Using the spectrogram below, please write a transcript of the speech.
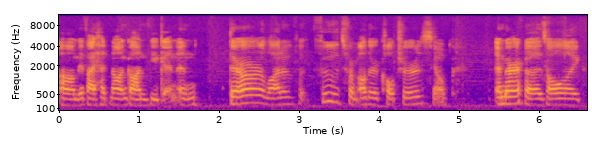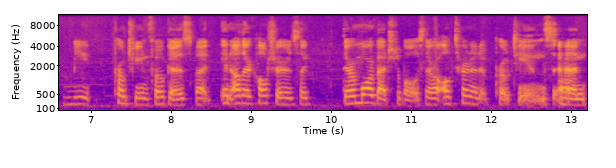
um, if I had not gone vegan. And there are a lot of foods from other cultures. You know, America is all like meat protein focused, but in other cultures, like there are more vegetables, there are alternative proteins, and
